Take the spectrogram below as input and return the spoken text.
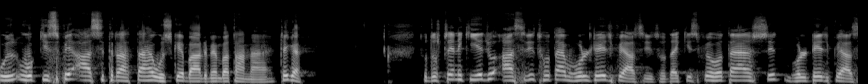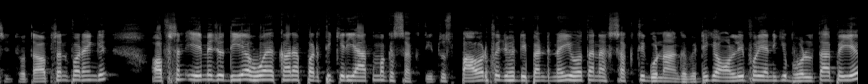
वो किस पे आश्रित रहता है, उसके बारे में बताना है, ठीक है? तो दोस्तों, यानी कि ये जो आश्रित होता है वोल्टेज पे आश्रित होता है। किस पे होता है आश्रित? वोल्टेज पे आश्रित होता है। ऑप्शन पढ़ेंगे। ऑप्शन ए में जो दिया हुआ है कह रहा प्रतिक्रियात्मक शक्ति। तो पावर पे जो है डिपेंड नहीं होता ना, शक्ति गुणांक पे। ठीक है? ओनली फॉर यानी कि वोल्टा पे ये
